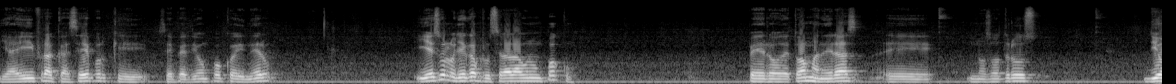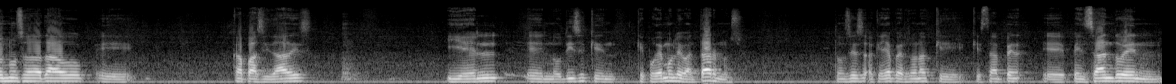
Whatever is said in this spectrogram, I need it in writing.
Y ahí fracasé porque se perdió un poco de dinero. Y eso lo llega a frustrar a uno un poco. Pero de todas maneras, eh, nosotros, Dios nos ha dado eh, capacidades y Él, nos dice que podemos levantarnos. Entonces, aquella persona que, está eh, pensando en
